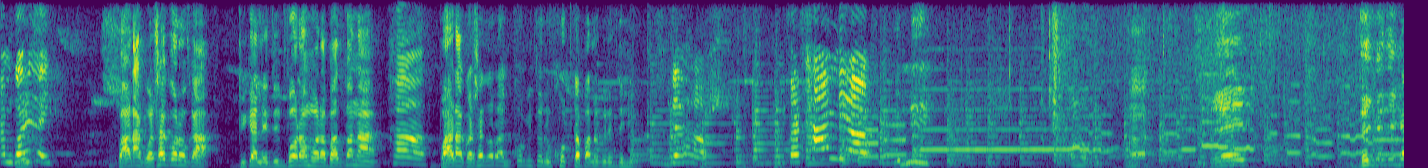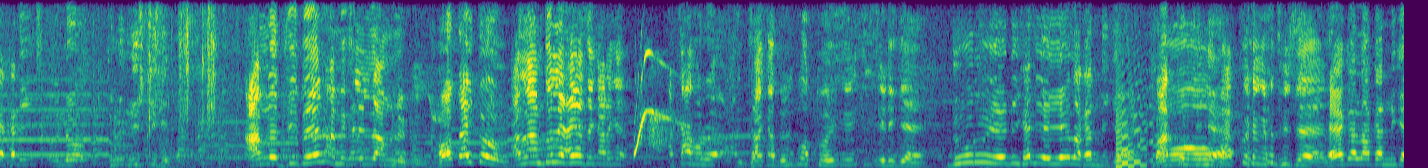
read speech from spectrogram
আমি ঘরে যাই। বাড়া ঘষা করো কা বিকালে তুই বড় মরা বাজবা না হ্যাঁ। বাড়া কষা করো আমি কবিতর খোপটা পালো করে দেখি। তোর এমনি? এই দেখে দেখে খালি হইল তুমি লিস্টি দিবেন আমি খালি লাম লেখুন হ তাই তো। আর নাম তুলে হাই আছে আর কাপড় জায়গা তুলি কত এদিকে? দূর এদি খালি এই এলাকার নিকে ভাগ করছি না। ভাগ করে করে থুইছেন এক এলাকার নিকে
